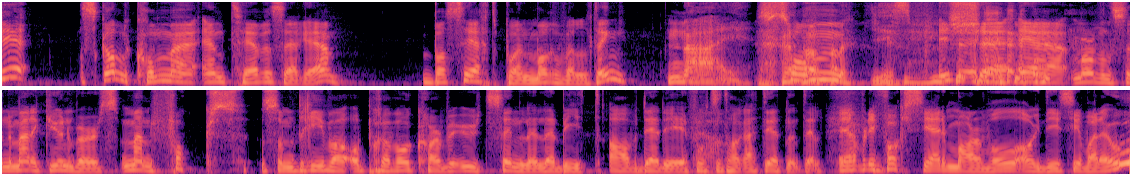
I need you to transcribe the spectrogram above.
Det skal komme en TV-serie basert på en Marvel-ting. Nei! Som ikke er Marvel Cinematic Universe, men Fox, som driver og prøver å carve ut sin lille bit av det de fortsatt har rettighetene til. Ja, fordi Fox sier Marvel, og de sier bare Woo!»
